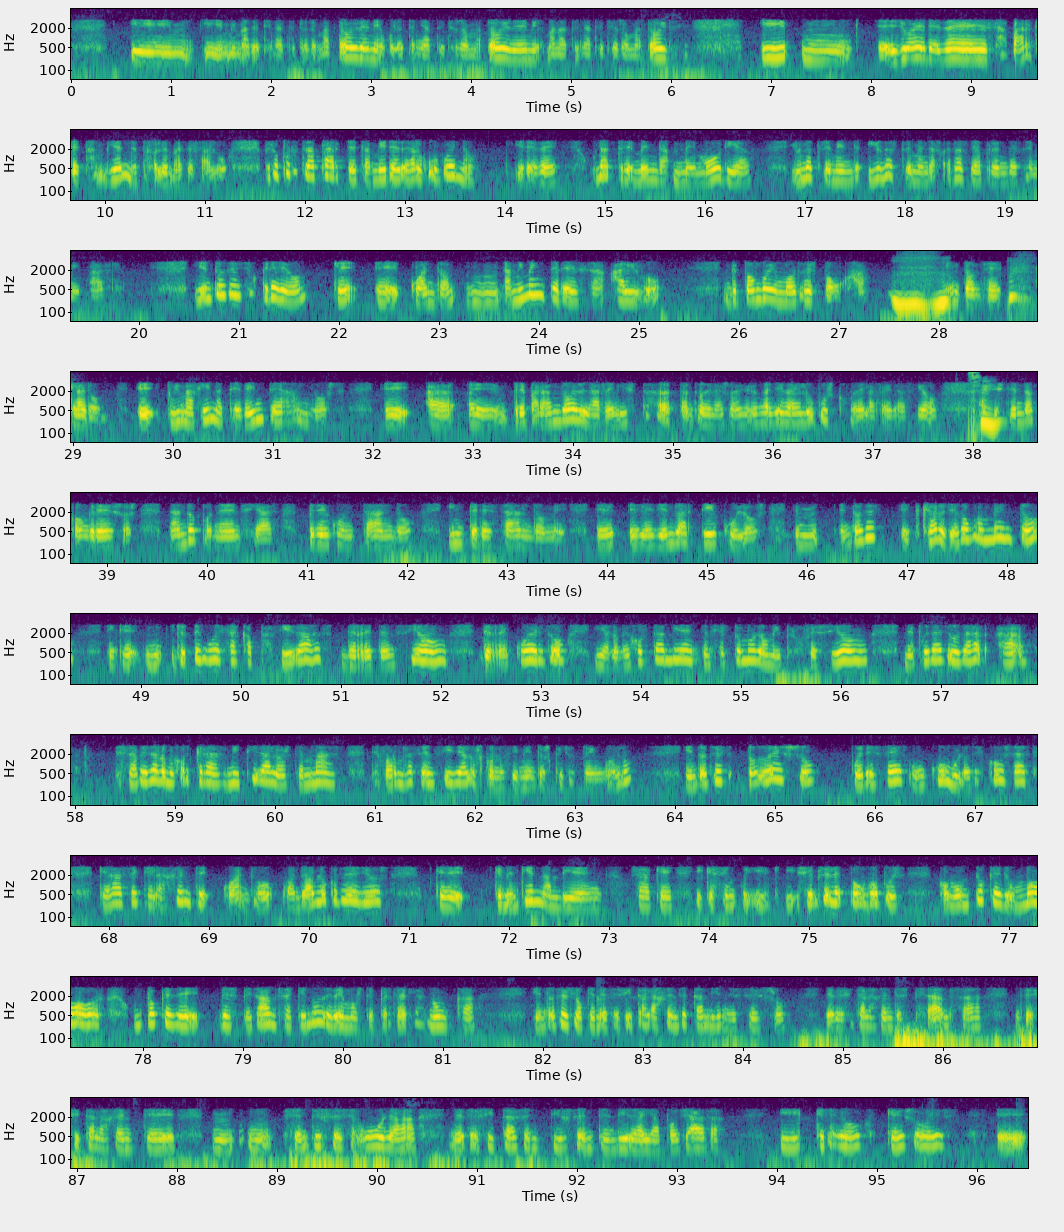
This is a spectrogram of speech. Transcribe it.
Y, y, mi madre tiene artritis reumatoide, mi abuelo tenía artritis reumatoide, mi hermana tenía artritis reumatoide y mm, eh, yo heredé esa parte también de problemas de salud. Pero por otra parte también heredé algo bueno, y heredé una tremenda memoria y, una tremenda, y unas tremendas ganas de aprender de mi padre. Y entonces yo creo que eh, cuando mm, a, mí me interesa algo, me pongo en modo esponja. Entonces, claro, eh, tú imagínate 20 años eh, eh, preparando la revista tanto de la Asociación Gallega de Lupus como de la Federación, asistiendo a congresos, dando ponencias, preguntando, interesándome, eh, leyendo artículos. Em, entonces, claro, llega un momento en que mm, yo tengo esa capacidad de retención, de recuerdo y a lo mejor también, en cierto modo, mi profesión me puede ayudar a saber a lo mejor transmitir a los demás de forma sencilla los conocimientos que yo tengo, ¿no? Y entonces todo eso puede ser un cúmulo de cosas que, hace que la gente, cuando, cuando hablo con ellos, que, que me entiendan bien, o sea, que, y que y, siempre le pongo pues como un toque de humor, un toque de, de esperanza, que no debemos de perderla nunca. Y entonces lo que necesita la gente también es eso, necesita la gente esperanza, necesita la gente mm, mm, sentirse segura, necesita sentirse entendida y apoyada. Y creo que eso es eh,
